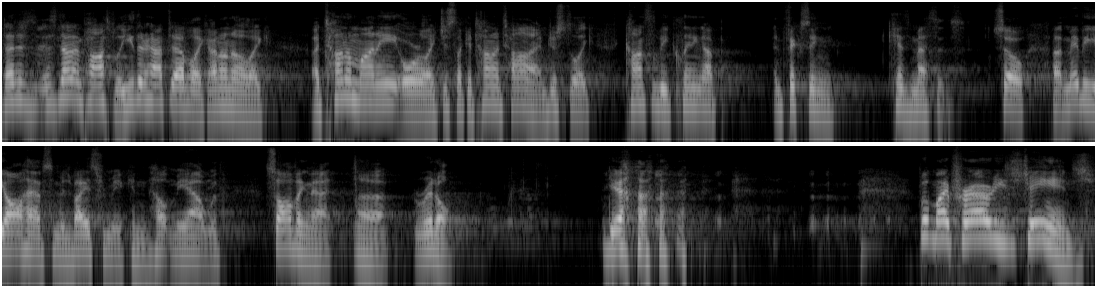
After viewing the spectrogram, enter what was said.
that is, it's not impossible. You either have to have like, I don't know, like a ton of money or like just like a ton of time just to like constantly cleaning up and fixing kids' messes. So uh, maybe y'all have some advice for me, can help me out with solving that uh, riddle. Yeah. but my priorities change.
